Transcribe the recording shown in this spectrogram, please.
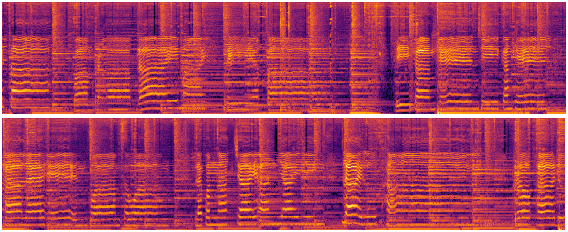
ตตา ความรักได้ไม่เรียบปานที่กางเขนที่กางเขนข้าแลเห็น ความสว่าง และความหนักใจอันใหญ่ยิ่งได้หลุดหายเพราะข้าดู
